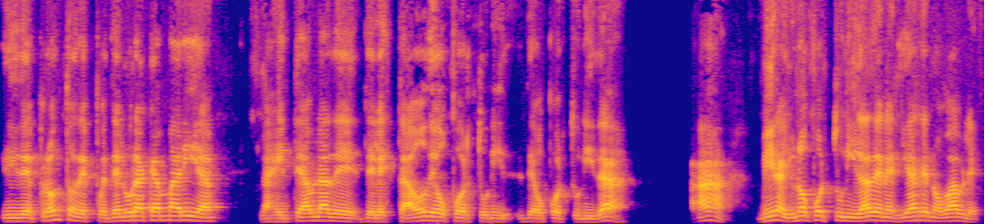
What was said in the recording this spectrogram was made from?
y de pronto, después del huracán María, la gente habla de, del estado de, de oportunidad. Ah, mira, hay una oportunidad de energía renovable.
